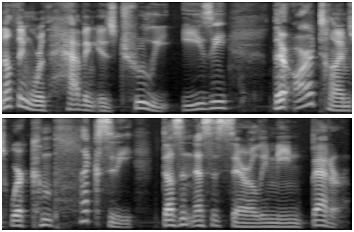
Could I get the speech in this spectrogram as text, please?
nothing worth having is truly easy, there are times where complexity doesn't necessarily mean better.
